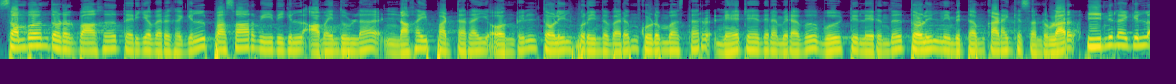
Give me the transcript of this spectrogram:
சம்பவம் தொடர்பாக தெரிய வருகையில் பசார் வீதியில் அமைந்துள்ள நகை பட்டறை ஒன்றில் தொழில் புரிந்து வரும் குடும்பஸ்தர் நேற்றைய தினமிரவு வீட்டிலிருந்து தொழில் நிமித்தம் கடைக்கு சென்றுள்ளார். இந்நிலையில்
